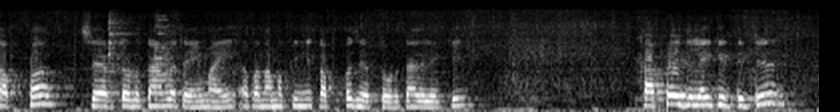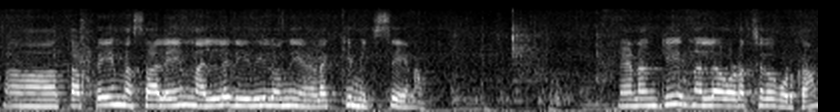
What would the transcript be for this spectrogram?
കപ്പ ചേർത്ത് കൊടുക്കാനുള്ള ടൈമായി അപ്പോൾ നമുക്കിനി കപ്പ ചേർത്ത് കൊടുക്കാം അതിലേക്ക്. കപ്പ ഇതിലേക്ക് ഇട്ടിട്ട് കപ്പയും മസാലയും നല്ല രീതിയിലൊന്ന് ഇളക്കി മിക്സ് ചെയ്യണം. വേണമെങ്കിൽ നല്ല ഉടച്ചൊക്കെ കൊടുക്കാം.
